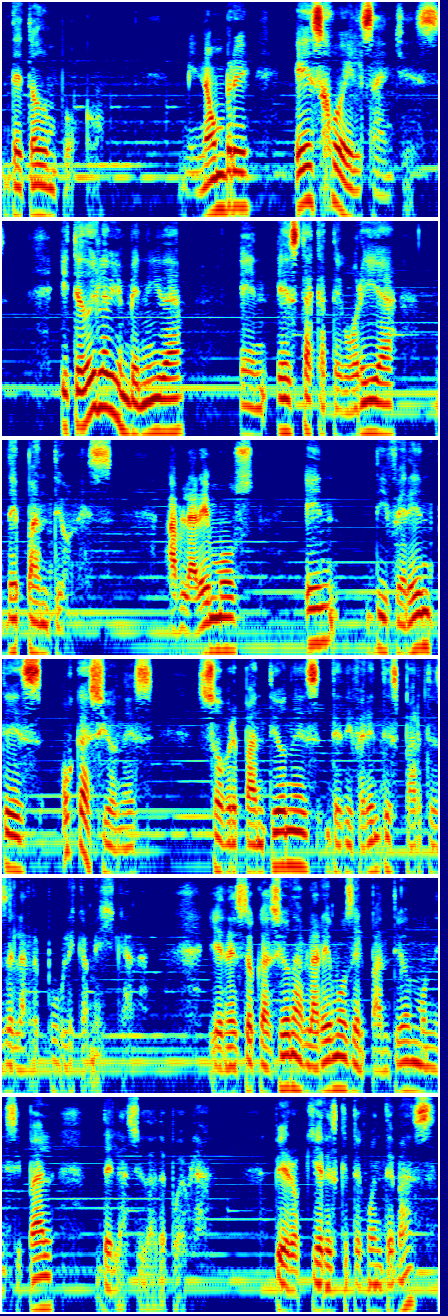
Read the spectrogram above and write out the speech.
de todo un poco. Mi nombre es Joel Sánchez y te doy la bienvenida en esta categoría de panteones. Hablaremos en diferentes ocasiones sobre panteones de diferentes partes de la República Mexicana. Y en esta ocasión hablaremos del Panteón Municipal de la ciudad de Puebla. ¿Pero quieres que te cuente más?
